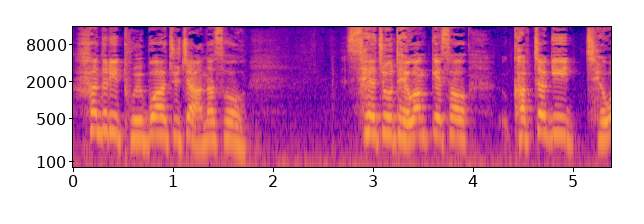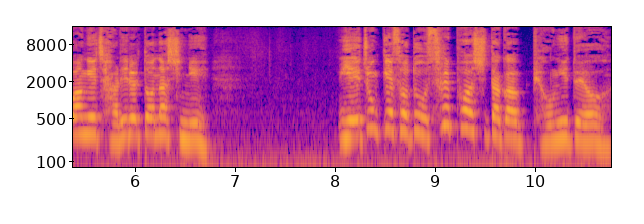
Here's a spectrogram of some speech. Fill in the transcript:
하늘이 돌보아 주지 않아서 세조 대왕께서 갑자기 제왕의 자리를 떠나시니 예종께서도 슬퍼하시다가 병이 되어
